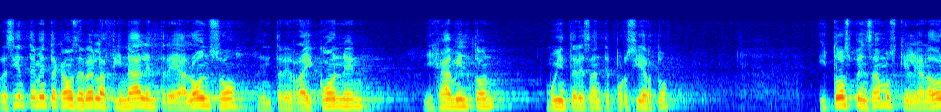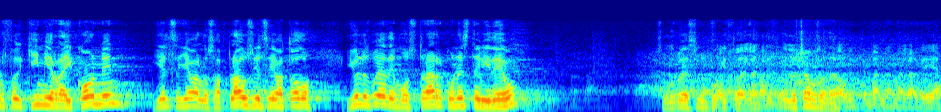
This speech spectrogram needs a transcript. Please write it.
Recientemente acabamos de ver la final entre Alonso, entre Raikkonen y Hamilton, muy interesante por cierto. Y todos pensamos que el ganador fue Kimi Raikkonen y él se lleva los aplausos y él se lleva todo. Yo les voy a demostrar con este video, se los voy a decir un poquito adelante, lo echamos a andar. Te mandan a la DEA.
